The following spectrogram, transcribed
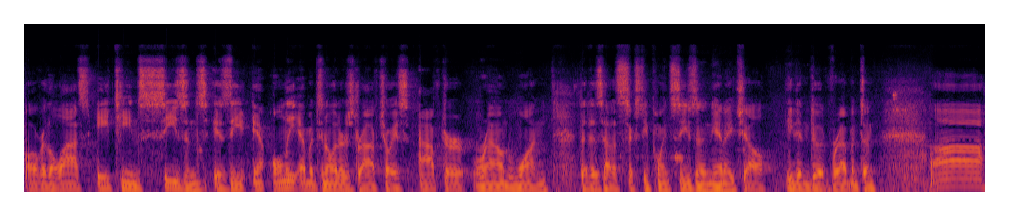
over the last 18 seasons is the only Edmonton Oilers draft choice after round one that has had a 60 point season in the NHL. He didn't do it for Edmonton. Uh,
